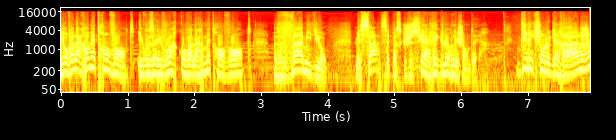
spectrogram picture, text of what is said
et on va la remettre en vente. Et vous allez voir qu'on va la remettre en vente 20 millions. Mais ça, c'est parce que je suis un régleur légendaire. Direction le garage.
